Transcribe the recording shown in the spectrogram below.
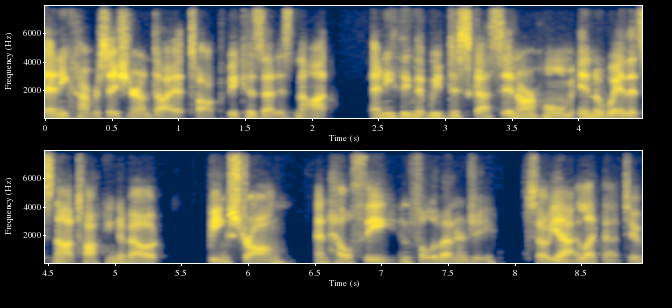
any conversation around diet talk because that is not anything that we discuss in our home in a way that's not talking about being strong and healthy and full of energy. So, yeah, I like that too.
